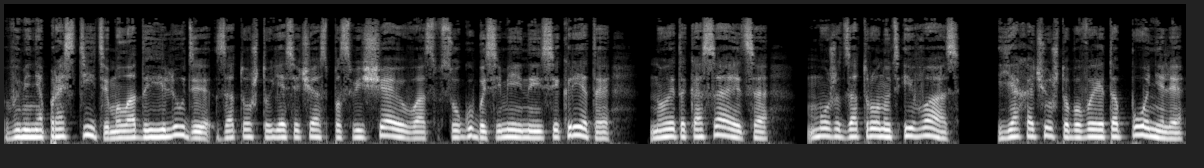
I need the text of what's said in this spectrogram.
«Вы меня простите, молодые люди, за то, что я сейчас посвящаю вас в сугубо семейные секреты, но это касается, может затронуть и вас. Я хочу, чтобы вы это поняли,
